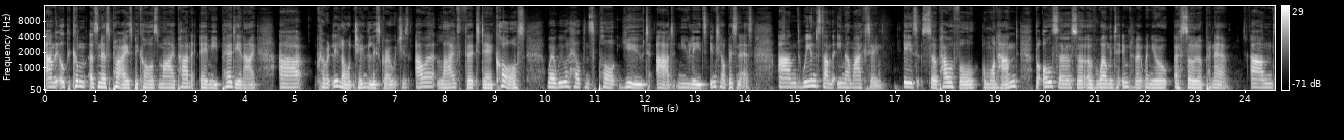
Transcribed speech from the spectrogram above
And it'll become as no surprise because my partner Amy Purdy and I are currently launching the List Grower, which is our live 30 day course where we will help and support you to add new leads into your business. And we understand that email marketing is so powerful on one hand, but also so overwhelming to implement when you're a solopreneur. And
